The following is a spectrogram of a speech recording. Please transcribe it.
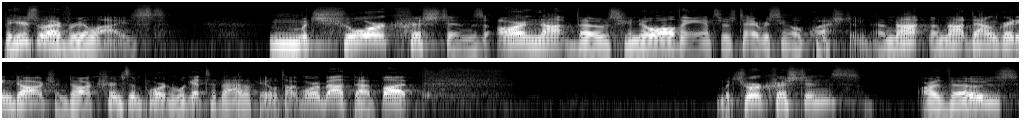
But here's what I've realized mature Christians are not those who know all the answers to every single question. I'm not, I'm not downgrading doctrine. Doctrine's important. We'll get to that. Okay, we'll talk more about that. But mature Christians are those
